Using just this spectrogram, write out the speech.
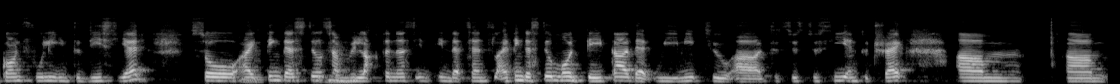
gone fully into this yet so mm-hmm. i think there's still some mm-hmm. in in that sense like, i think there's still more data that we need to uh to, to, to see and to track um um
